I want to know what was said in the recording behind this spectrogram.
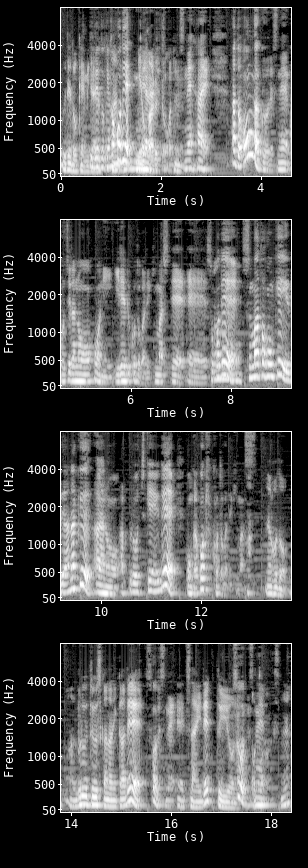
腕時計みたいな。腕時計の方で見れられるということですね。ね。はい。あと音楽をですね、こちらの方に入れることができまして、えーそこでスマートフォン経由ではなく、あの、アップローチ経由で音楽を聴くことができます。なるほど。Bluetooth か何かで、そうですね。えー、つないでというようなそうことですねなんですね。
